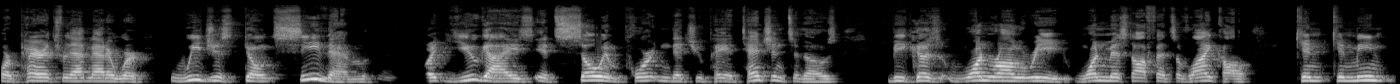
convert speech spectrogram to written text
or parents for that matter where we just don't see them but you guys it's so important that you pay attention to those because one wrong read, one missed offensive line call can can mean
